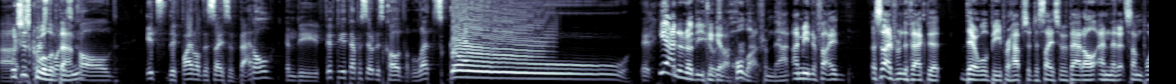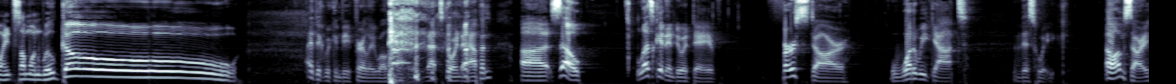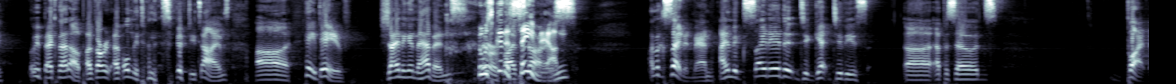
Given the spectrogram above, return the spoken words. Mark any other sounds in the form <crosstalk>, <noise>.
Uh, Which is cool first of one is them. called It's the Final Decisive Battle, and the 50th episode is called Let's Go! It- yeah, I don't know that you can get a whole lot bit. from that. I mean, if I, aside from the fact that there will be perhaps a decisive battle and that at some point someone will go. I think we can be fairly well confident that's going to happen. <laughs> Uh, so let's get into it, Dave. First star, what do we got this week? Oh, I'm sorry. Let me back that up. I've already, I've only <laughs> done this 50 times. Uh, hey, Dave, shining in the heavens. <laughs> I was gonna say, stars. I'm excited, man. I'm excited to get to these uh, episodes, but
